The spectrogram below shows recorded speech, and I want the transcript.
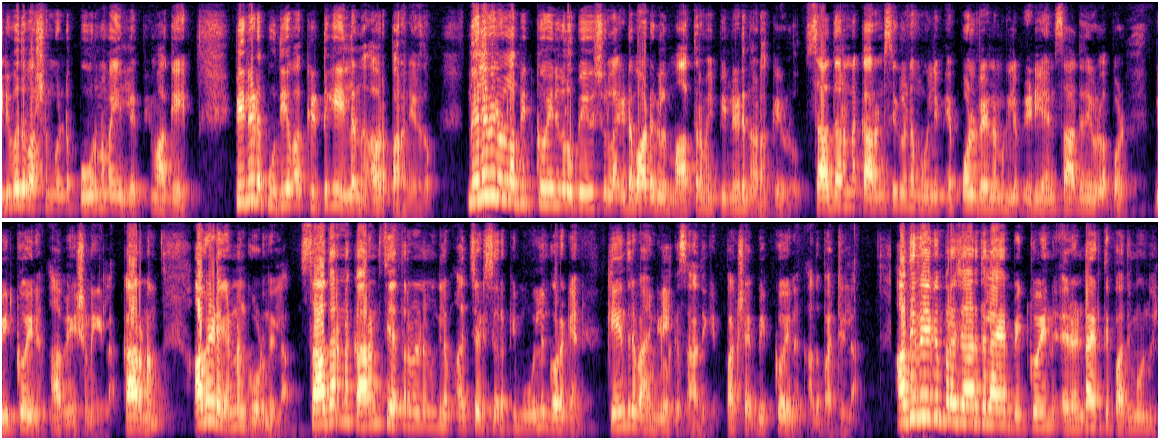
ഇരുപത് വർഷം കൊണ്ട് പൂർണമായും ലഭ്യമാകുകയും പിന്നീട് പുതിയവ കിട്ടുകയില്ലെന്ന് അവർ പറഞ്ഞിരുന്നു. നിലവിലുള്ള ബിറ്റ്കോയിനുകൾ ഉപയോഗിച്ചുള്ള ഇടപാടുകൾ മാത്രമേ പിന്നീട് നടക്കുകയുള്ളൂ. സാധാരണ കറൻസികളുടെ മൂല്യം എപ്പോൾ വേണമെങ്കിലും ഇടിയാൻ സാധ്യതയുള്ളപ്പോൾ ബിറ്റ്കോയിന് ആ ഭീഷണിയില്ല. കാരണം അവയുടെ എണ്ണം കൂടുന്നില്ല. സാധാരണ കറൻസി എത്ര വേണമെങ്കിലും അച്ചടിച്ചിറക്കി മൂല്യം കുറയ്ക്കാൻ കേന്ദ്ര ബാങ്കുകൾക്ക് സാധിക്കും. പക്ഷേ ബിറ്റ്കോയിന് അത് പറ്റില്ല. അതിവേഗം പ്രചാരത്തിലായ ബിറ്റ്കോയിൻ രണ്ടായിരത്തി പതിമൂന്നിൽ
